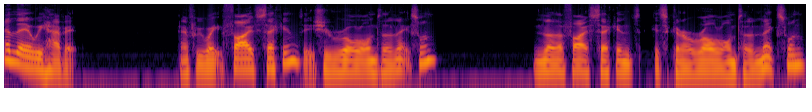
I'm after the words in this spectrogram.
And there we have it. And if we wait five seconds, it should roll on to the next one another five seconds, it's going to roll on to the next one.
